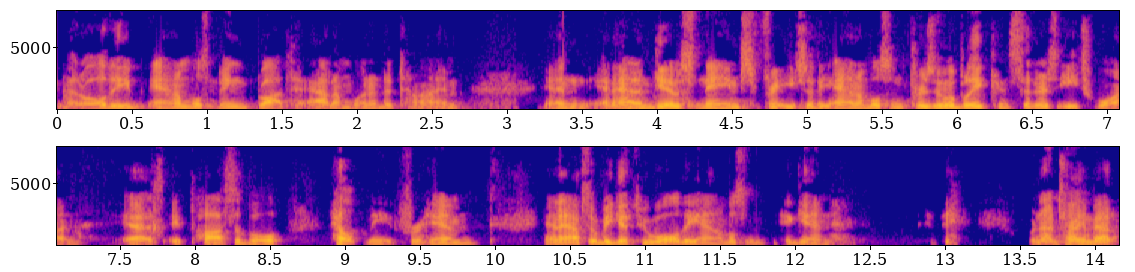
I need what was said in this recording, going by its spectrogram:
about all the animals being brought to Adam one at a time. And, and Adam gives names for each of the animals and presumably considers each one as a possible helpmeet for him. And after we get through all the animals, again, we're not talking about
